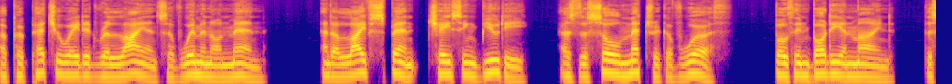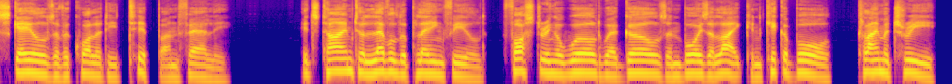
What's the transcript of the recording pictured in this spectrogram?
a perpetuated reliance of women on men, and a life spent chasing beauty as the sole metric of worth, both in body and mind, the scales of equality tip unfairly. It's time to level the playing field, fostering a world where girls and boys alike can kick a ball, climb a tree,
